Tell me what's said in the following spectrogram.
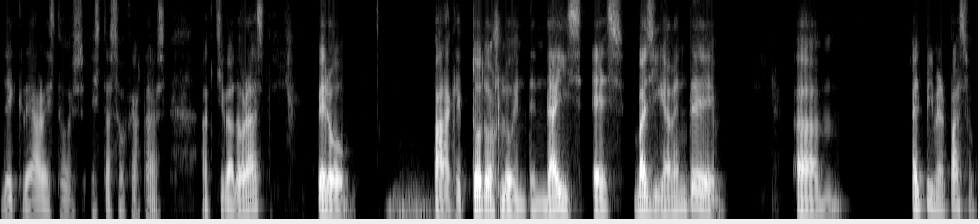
de crear estos, estas ofertas activadoras, pero para que todos lo entendáis, es básicamente el primer paso.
